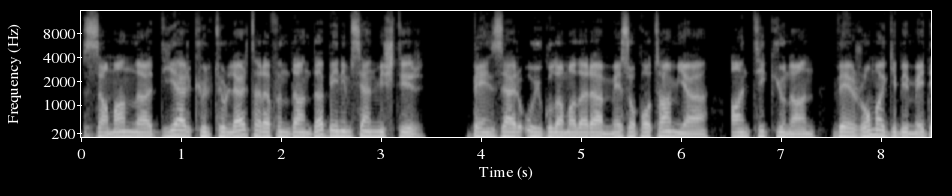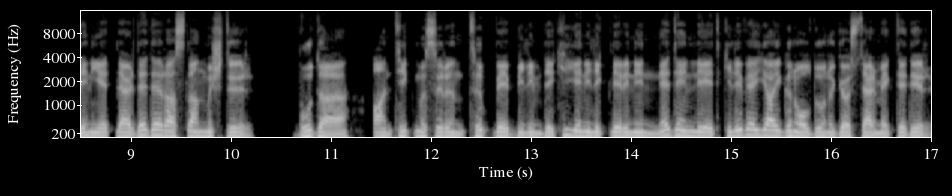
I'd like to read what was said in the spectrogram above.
zamanla diğer kültürler tarafından da benimsenmiştir. Benzer uygulamalara Mezopotamya, Antik Yunan ve Roma gibi medeniyetlerde de rastlanmıştır. Bu da Antik Mısır'ın tıp ve bilimdeki yeniliklerinin nedenli etkili ve yaygın olduğunu göstermektedir.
